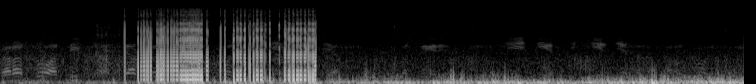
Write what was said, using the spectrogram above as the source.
хорошо, отлично. Сейчас пошире, пошире. Пошире. Ищи, ищи, ищи. Здесь она. Хорошо, ищи.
